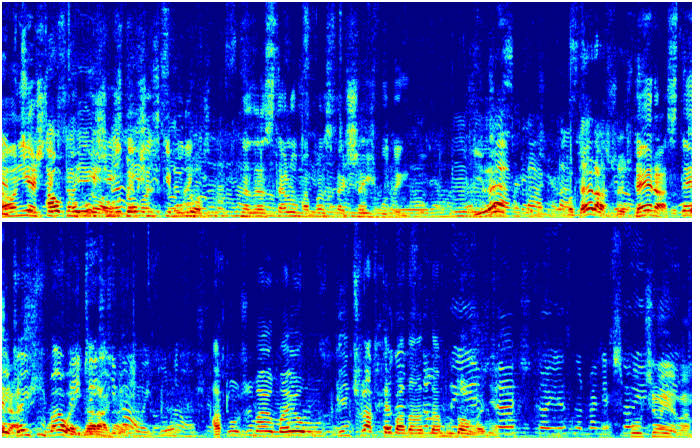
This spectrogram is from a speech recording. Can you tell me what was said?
A oni jeszcze chcą puścić te wszystkie budynki. Na Zastalu ma powstać 6 budynków. Ile? Bo teraz sześć. Teraz, W tej teraz. części małej na razie. A tu że mają, mają 5 lat chyba na, na budowę, nie? Współczuję wam.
